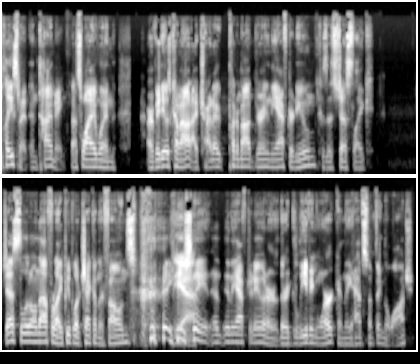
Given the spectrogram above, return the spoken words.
placement and timing. That's why when our videos come out, I try to put them out during the afternoon because it's just like just a little enough where like people are checking their phones usually yeah. in, in, the afternoon or they're leaving work and they have something to watch.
